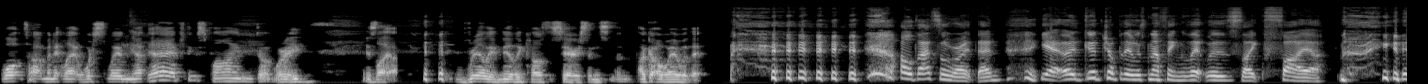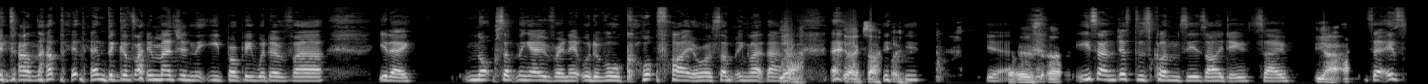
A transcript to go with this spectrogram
walked out a minute later whistling. Yeah, yeah, everything's fine, don't worry. It's like really nearly caused a serious incident. I got away with it. oh, that's all right then. Yeah, a good job there was nothing that was like fire, you know, down that bit then, because I imagine that you probably would have, uh, you know, knocked something over and it would have all caught fire or something like that. Yeah, yeah, exactly. yeah. Was, uh, You sound just as clumsy as I do, so yeah, so it's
